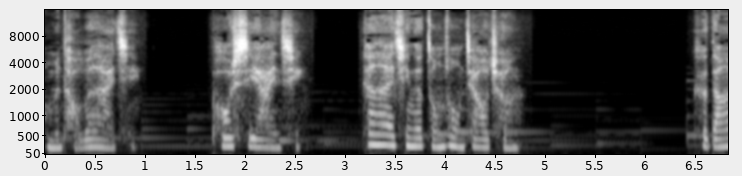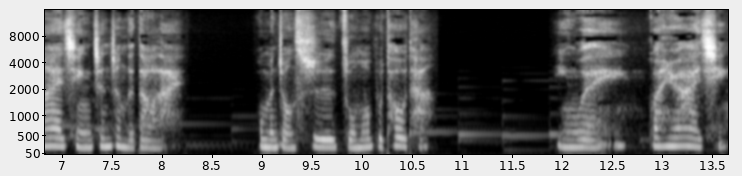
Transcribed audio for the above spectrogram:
我们讨论爱情，剖析爱情，看爱情的种种教程。可当爱情真正的到来，我们总是琢磨不透它，因为关于爱情，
